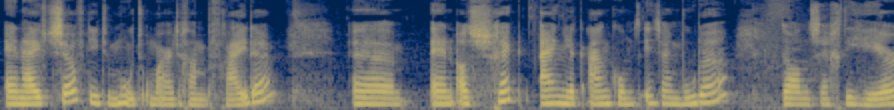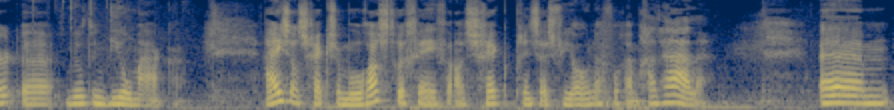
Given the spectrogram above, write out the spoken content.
En hij heeft zelf niet de moed om haar te gaan bevrijden. Um, en als Schrek eindelijk aankomt in zijn woede, dan zegt die heer, uh, wilt een deal maken. Hij zal Schrek zijn moeras teruggeven als Schrek prinses Fiona voor hem gaat halen. Um,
